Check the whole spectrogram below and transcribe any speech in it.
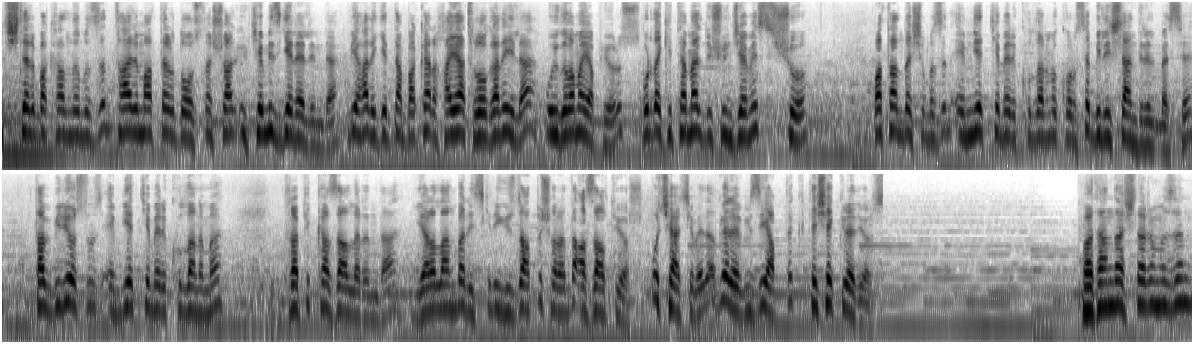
İçişleri Bakanlığımızın talimatları doğrultusunda şu an ülkemiz genelinde bir hareketine bakar hayat sloganıyla uygulama yapıyoruz. Buradaki temel düşüncemiz şu. Vatandaşımızın emniyet kemeri kullanımı konusunda bilinçlendirilmesi. Tabi biliyorsunuz emniyet kemeri kullanımı trafik kazalarında yaralanma riskini %60 oranında azaltıyor. Bu çerçevede görevimizi yaptık. Teşekkür ediyoruz. Vatandaşlarımızın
